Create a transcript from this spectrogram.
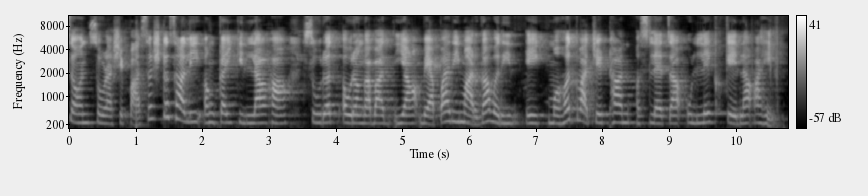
सन सोळाशे पासष्ट साली अंकाई किल्ला हा सुरत औरंगाबाद या व्यापारी मार्गावरील एक महत्त्वाचे ठाण असल्याचा उल्लेख केला आहे.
